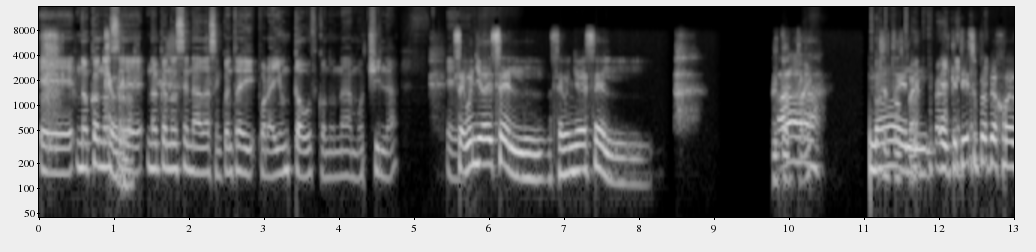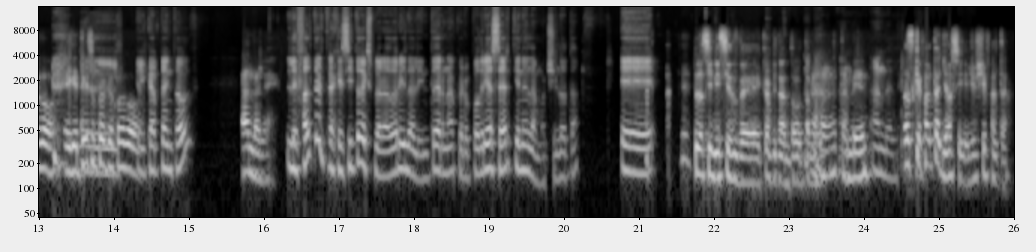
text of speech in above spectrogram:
Eh, no, conoce, no conoce nada, se encuentra por ahí un Toad con una mochila. Eh, según yo es el. Según yo es el. ah, no, el, que tiene su propio juego. El que tiene su propio juego. ¿El Captain Toad? Ándale. Le falta el trajecito de explorador y la linterna, pero podría ser, tiene la mochilota. Eh, Los inicios de Capitán Toad también. también. Ándale. Es que falta Yoshi, Yoshi falta.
